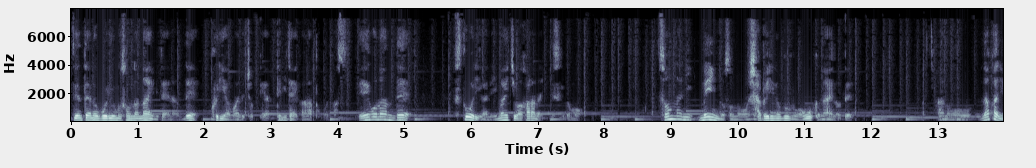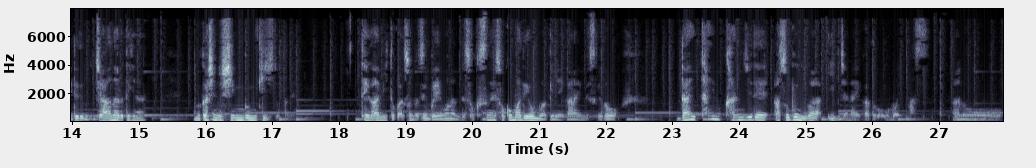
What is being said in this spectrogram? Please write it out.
全体のボリュームそんなないみたいなんで、クリアまでちょっとやってみたいかなと思います。英語なんで、ストーリーがね、いまいちわからないんですけども、そんなにメインのその喋りの部分は多くないので、あの、中に出てくるジャーナル的な、ね、昔の新聞記事とかね、手紙とかそういうの全部英語なんで、さすがにそこまで読むわけにはいかないんですけど、大体の感じで遊ぶにはいいんじゃないかと思います。あの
